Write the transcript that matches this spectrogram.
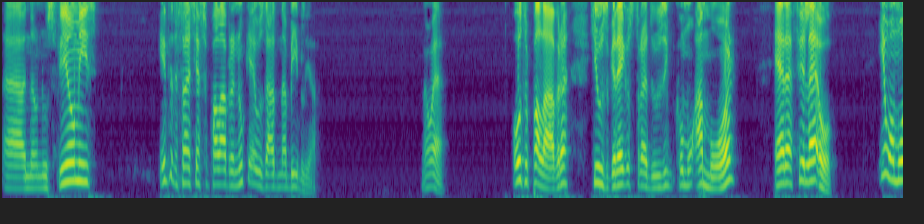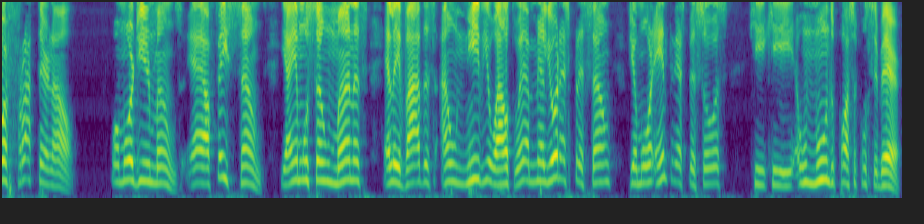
uh, no, nos filmes. Interessante, essa palavra nunca é usada na Bíblia. Não é? Outra palavra que os gregos traduzem como amor era phileo. E o amor fraternal, o amor de irmãos, é a afeição e a emoção humanas elevadas a um nível alto. É a melhor expressão de amor entre as pessoas que, que o mundo possa conceber.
